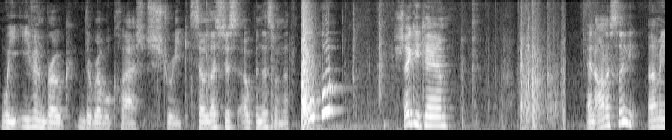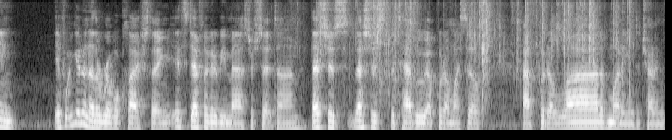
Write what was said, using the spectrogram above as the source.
We even broke the Rebel Clash streak. So let's just open this one. Whoop, whoop. Shaky cam. And honestly, I mean, if we get another Rebel Clash thing, it's definitely going to be master set time. That's just that's just the taboo I put on myself. I've put a lot of money into trying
